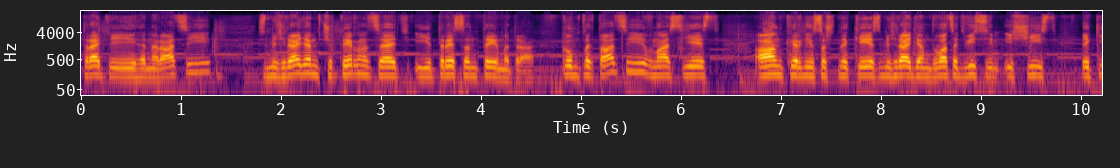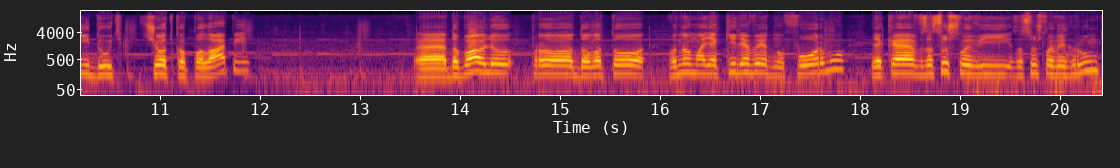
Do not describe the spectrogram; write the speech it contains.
третьої генерації з міжряддям 14,3 см. В комплектації в нас є анкерні сошники з міжряддям 28,6, які йдуть чітко по лапі. Е, Добавлю про долото, воно має кілявидну форму, яке в засушливий, засушливий ґрунт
